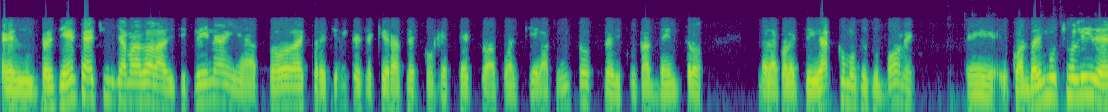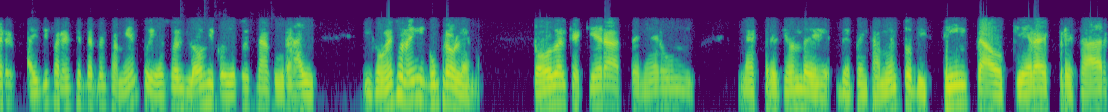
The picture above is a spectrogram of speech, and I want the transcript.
el presidente ha hecho un llamado a la disciplina y a toda expresión que se quiera hacer con respecto a cualquier asunto se discuta dentro de la colectividad como se supone. Eh, cuando hay mucho líder, hay diferencias de pensamiento y eso es lógico y eso es natural. Y con eso no hay ningún problema. Todo el que quiera tener una expresión de, pensamiento distinta o quiera expresar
